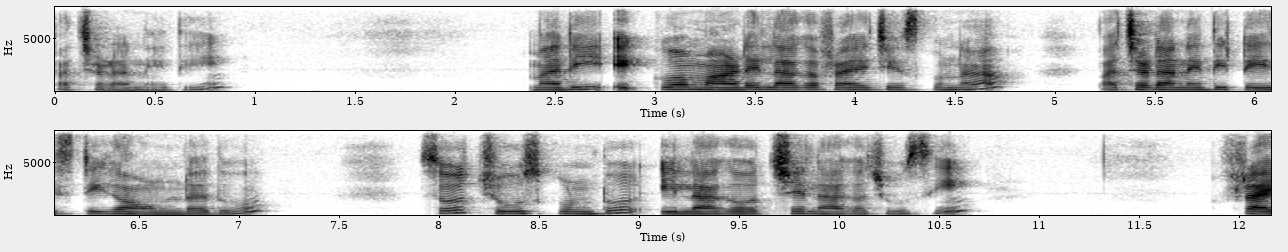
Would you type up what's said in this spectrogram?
పచ్చడి అనేది మరి ఎక్కువ మాడేలాగా ఫ్రై చేసుకున్న పచ్చడి అనేది టేస్టీగా ఉండదు. సో, చూసుకుంటూ ఇలాగ వచ్చేలాగా చూసి ఫ్రై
